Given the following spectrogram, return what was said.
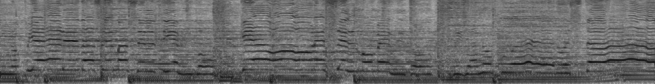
No pierdas más el tiempo, que ahora es el momento y ya no puedo estar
